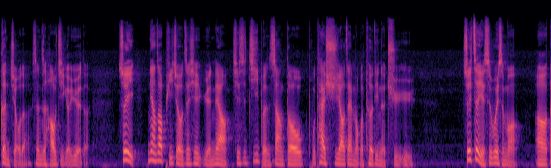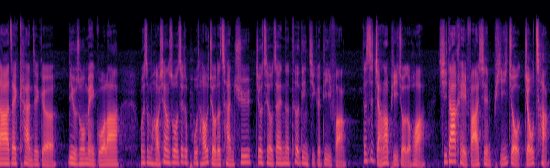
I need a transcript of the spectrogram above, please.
更久的，甚至好几个月的。所以酿造啤酒这些原料，其实基本上都不太需要在某个特定的区域。所以这也是为什么，呃，大家在看这个，例如说美国啦，为什么好像说这个葡萄酒的产区就只有在那特定几个地方？但是讲到啤酒的话，其实大家可以发现，啤酒酒厂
